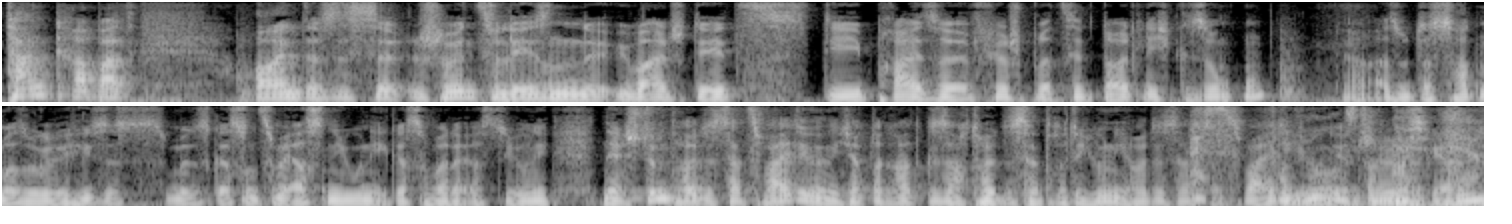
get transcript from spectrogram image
Tankrabatt. Und das ist äh, schön zu lesen. Überall steht's, die Preise für Sprit sind deutlich gesunken. Ja, also das hat man so, hieß es zumindest gestern zum 1. Juni. Gestern war der 1. Juni. Ne, stimmt, heute ist der 2. Juni. Ich habe da gerade gesagt, heute ist der 3. Juni. Heute ist erst der 2. Juni. Entschuldigung. Ja. Ja.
